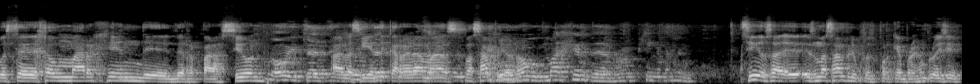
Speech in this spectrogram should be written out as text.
pues te deja un margen de, de reparación. Y te- A la siguiente te- carrera o sea, más- más amplio, ¿no? Un margen de error. Sí, o sea, e- es más amplio, pues, porque, por ejemplo, decir,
